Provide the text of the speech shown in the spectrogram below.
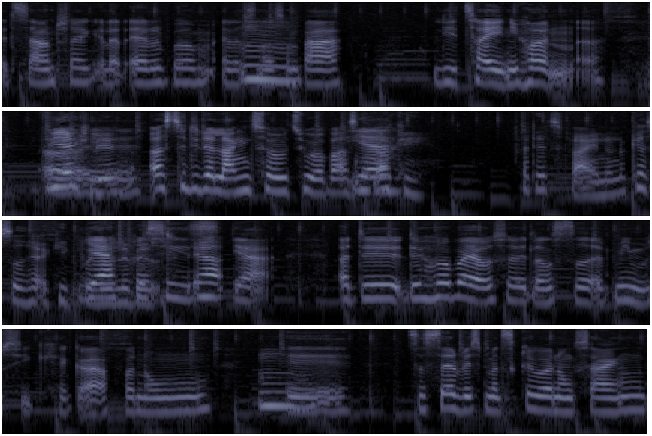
et soundtrack eller et album, eller sådan mm. noget, som bare lige tager ind i hånden. Og, Virkelig. Og, øh, Også til de der lange togture, bare sådan, Ja. okay, for det er fine, nu kan jeg sidde her og kigge på ja, det lille præcis. bælt. Ja. ja. Og det, det håber jeg jo så et eller andet sted, at min musik kan gøre for nogen. Mm. Øh, så selv hvis man skriver nogle sange,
